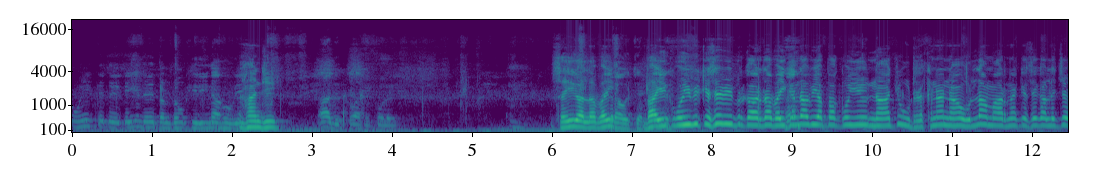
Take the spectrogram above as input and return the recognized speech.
ਉਹੀ ਕਿਤੇ ਕਈ ਜਾਂਦੇ ਦੰਦੋਂ ਖੀਰੀ ਨਾ ਹੋਵੇ। ਹਾਂਜੀ। ਆ ਦੇਖੋ ਆ ਦੇ ਕੋਲੇ ਸਹੀ ਗੱਲ ਆ ਬਾਈ। ਕਰਾਓ check। ਬਾਈ ਕੋਈ ਵੀ ਕਿਸੇ ਵੀ ਪ੍ਰਕਾਰ ਦਾ ਬਾਈ ਕਹਿੰਦਾ ਵੀ ਆਪਾਂ ਕੋਈ ਨਾ ਝੂਠ ਰੱਖਣਾ ਨਾ ਓਲਾ ਮਾਰਨਾ ਕਿਸੇ ਗੱਲ 'ਚ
